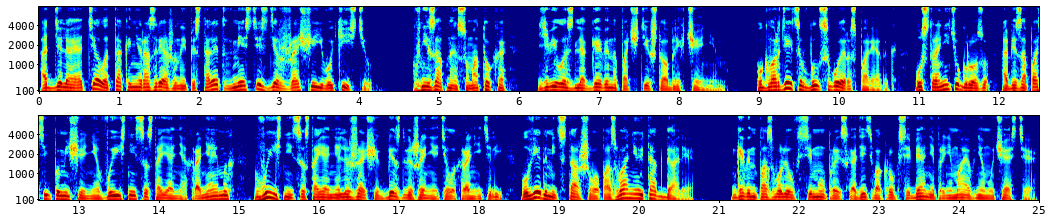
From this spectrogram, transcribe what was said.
отделяя от тела так и не разряженный пистолет вместе с держащей его кистью. Внезапная суматоха явилась для Гевина почти что облегчением. У гвардейцев был свой распорядок. Устранить угрозу, обезопасить помещение, выяснить состояние охраняемых, выяснить состояние лежащих без движения телохранителей, уведомить старшего по званию и так далее. Гевин позволил всему происходить вокруг себя, не принимая в нем участия.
